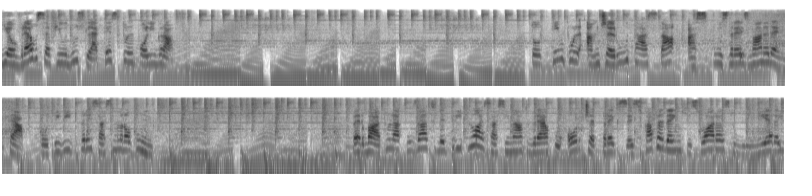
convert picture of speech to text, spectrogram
Eu vreau să fiu dus la testul poligraf. Tot timpul am cerut asta, a spus Rezvan Rentea, potrivit presa Smro. Bărbatul acuzat de triplu asasinat vrea cu orice preț să scape de închisoare sublinierei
